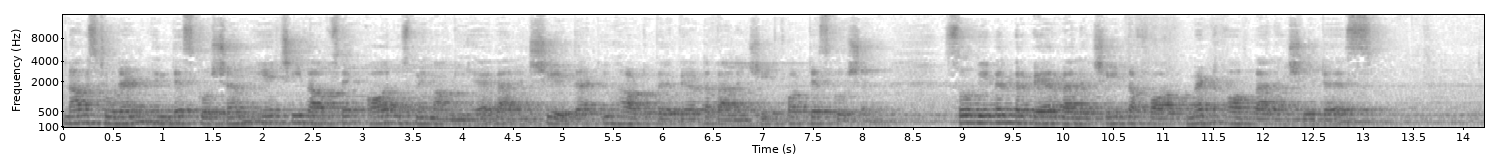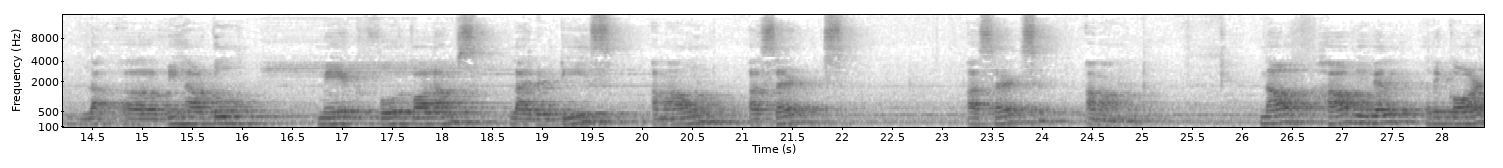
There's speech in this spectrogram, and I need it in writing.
Now student in this question एक चीज़ आपसे और उसने मांगी है balance sheet that you have to prepare the balance sheet for this question so we will prepare balance sheet the format of balance sheet is we have to make four columns liabilities amount assets assets amount. Now how we will record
